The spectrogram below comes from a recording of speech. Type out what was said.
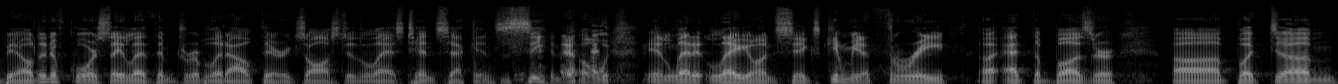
bailed. And of course, they let them dribble it out there, exhausted the last 10 seconds, you know, and let it lay on six. Give me a three uh, at the buzzer. Uh, but um,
